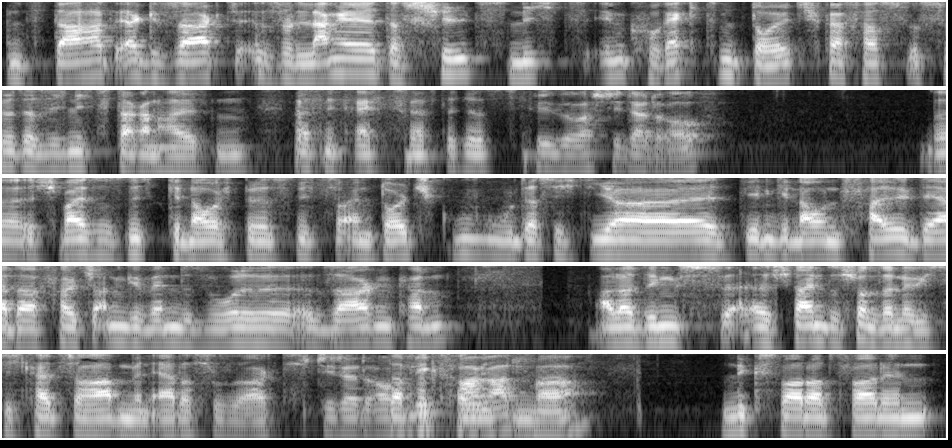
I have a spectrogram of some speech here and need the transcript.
und da hat er gesagt, solange das Schild nicht in korrektem Deutsch verfasst ist, wird er sich nicht daran halten, weil es nicht rechtskräftig ist. Wieso, was steht da drauf? Äh, Ich weiß es nicht genau, ich bin jetzt nicht so ein Deutsch-Guru, dass ich dir äh, den genauen Fall, der da falsch angewendet wurde, sagen kann. Allerdings äh, scheint es schon seine Richtigkeit zu haben, wenn er das so sagt. Steht da drauf, Da nix vertraue ich ihm Fahrradfahr. Nix Fahrradfahren,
